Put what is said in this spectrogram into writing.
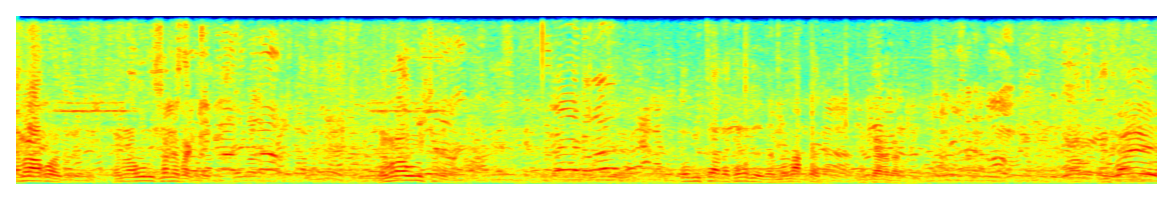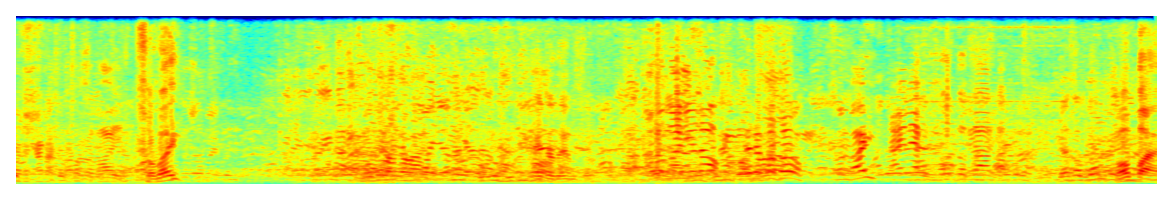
এমরা করেছে এমরা অনুষ্ঠানে থাকে। এমরা অনুষ্ঠানে পাঠি তো মিথ্যা দেখে নাকি আমার লাখটা মিথ্যা কথা সবাই? এটা দেখেন তো। ভাই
